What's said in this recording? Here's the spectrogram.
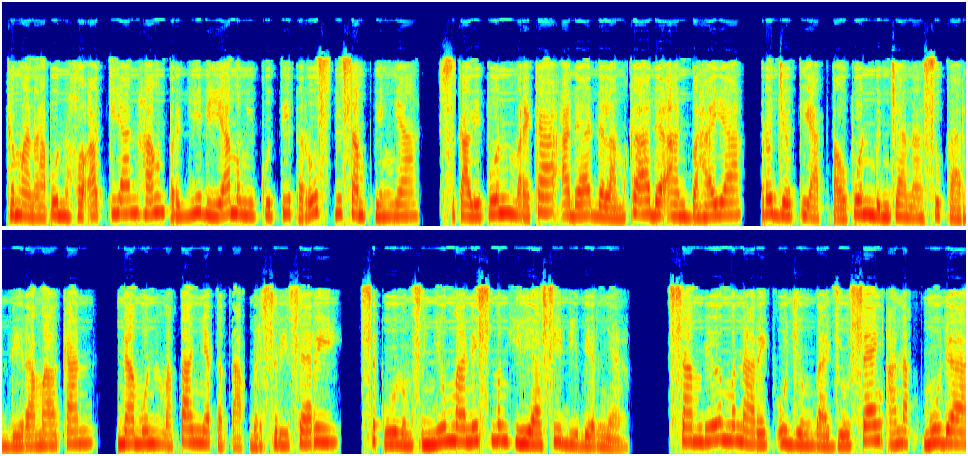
ke mana pun Hoa Tian Hang pergi dia mengikuti terus di sampingnya, sekalipun mereka ada dalam keadaan bahaya, rejeki ataupun bencana sukar diramalkan, namun matanya tetap berseri-seri, sekulum senyum manis menghiasi bibirnya. Sambil menarik ujung baju Seng anak muda,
